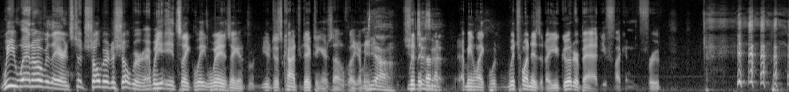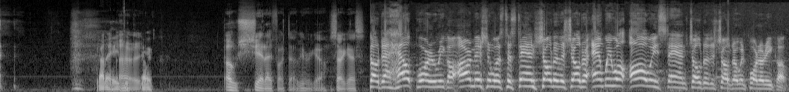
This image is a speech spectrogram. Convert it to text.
we went over there and stood shoulder to shoulder. And we, it's like, wait, wait a second. You're just contradicting yourself. Like, I mean, Yeah, should which have is done it. I mean, like, wh- which one is it? Are you good or bad? You fucking fruit. God, I hate All this right. Oh shit, I fucked up. Here we go. Sorry, guys. Go to help Puerto Rico. Our mission was to stand shoulder to shoulder, and we will always stand shoulder to shoulder with Puerto Rico.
